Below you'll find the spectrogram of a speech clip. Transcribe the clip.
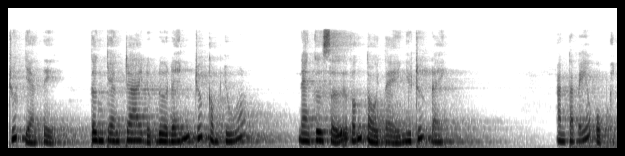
Trước dạ tiệc, từng chàng trai được đưa đến trước công chúa. Nàng cư xử vẫn tồi tệ như trước đây. Anh ta béo ụt ịch.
